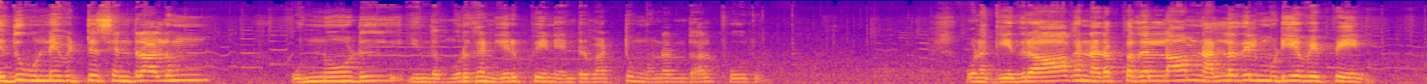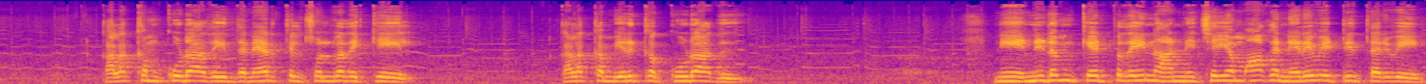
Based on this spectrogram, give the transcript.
எது உன்னை விட்டு சென்றாலும் உன்னோடு இந்த முருகன் இருப்பேன் என்று மட்டும் உணர்ந்தால் போதும். உனக்கு எதிராக நடப்பதெல்லாம் நல்லதில் முடிய வைப்பேன். கலக்கம் கூடாது இந்த நேரத்தில் சொல்வதை கேள். கலக்கம் இருக்கக்கூடாது நீ என்னிடம் கேட்பதை நான் நிச்சயமாக நிறைவேற்றி தருவேன்.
